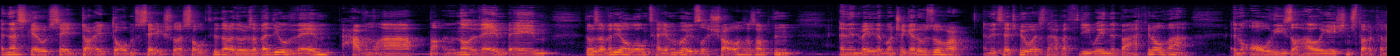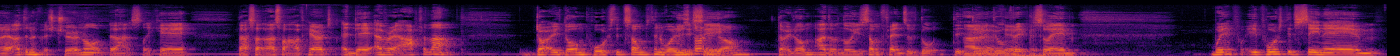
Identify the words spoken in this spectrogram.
And this girl said Durte Dom sexually assaulted her. There was a video of them having like a, not, not them, but um, there was a video a long time ago, he was like shirtless or something, and they invited a bunch of girls over and they said who wants to have a three way in the back and all that. And all these like, allegations started coming out. I don't know if it's true or not, but that's like uh, that's that's what I've heard. And uh, ever after that, Durte Dom posted something. What did Who's he Dirty say? Dom? Durte Dom. I don't know. He's some friends of Do- D- Ah, David okay, Dobrik. okay. So um, when he- posted saying um,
